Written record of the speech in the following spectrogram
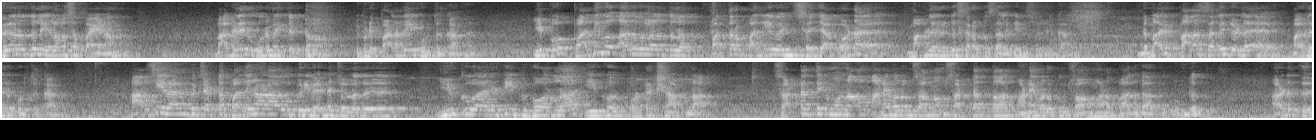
பேருந்தில் இலவச பயணம் மகளிர் உரிமை திட்டம் இப்படி பலதையும் கொடுத்துருக்காங்க. இப்போ பதிவு அலுவலகத்தில் பத்திரம் பதிவு செஞ்சால் கூட மகளிருக்கு சிறப்பு சலுகைன்னு சொல்லியிருக்காங்க. இந்த மாதிரி பல சலுகைகளை மகளிர் கொடுத்துருக்காங்க. அரசியலமைப்பு சட்டம் பதினாலாவது பிரிவு என்ன சொல்லுது? Equality before law equal protection of law சட்டத்தின் முன்னால் அனைவரும் சமம் சட்டத்தால் அனைவருக்கும் சமமான பாதுகாப்பு உண்டு. அடுத்து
